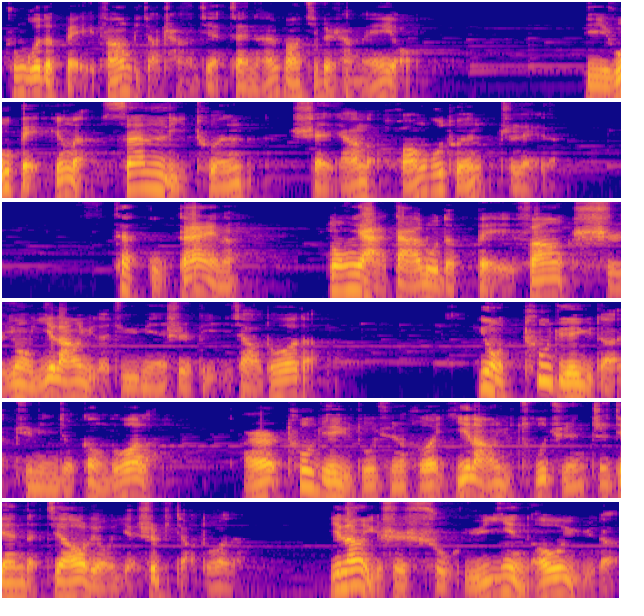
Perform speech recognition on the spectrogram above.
中国的北方比较常见，在南方基本上没有。比如北京的三里屯、沈阳的黄姑屯之类的，在古代呢，东亚大陆的北方使用伊朗语的居民是比较多的，用突厥语的居民就更多了，而突厥语族群和伊朗语族群之间的交流也是比较多的。伊朗语是属于印欧语的，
